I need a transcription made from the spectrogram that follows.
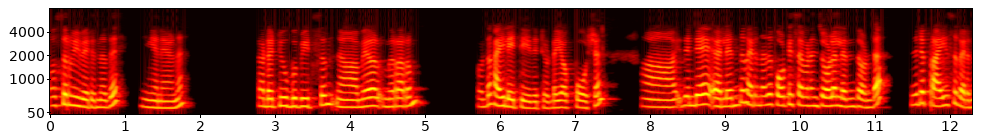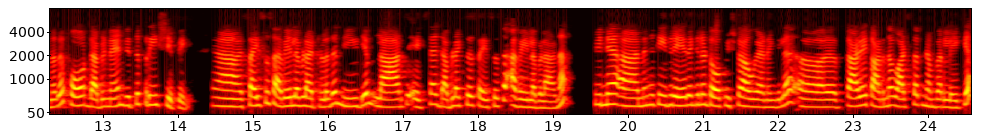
ക്ലോസർ വ്യൂ വരുന്നത് ഇങ്ങനെയാണ്. കണ്ട ട്യൂബ് ബീഡ്സും മിറർ മിററും കൊണ്ട് ഹൈലൈറ്റ് ചെയ്തിട്ടുണ്ട് യോക്ക് പോർഷൻ ഇതിന്റെ ലെന്ത് വരുന്നത് ഫോർട്ടി സെവൻ ഇഞ്ചോളം ലെന്ത് ഉണ്ട്. ഇതിന്റെ പ്രൈസ് വരുന്നത് four double nine with free shipping sizes available ആയിട്ടുള്ളത് medium large XL double XL sizes available ആണ്. പിന്നെ നിങ്ങൾക്ക് ഇതിൽ ഏതെങ്കിലും ടോപ്പ് ഇഷ്ടമാവുകയാണെങ്കിൽ താഴെ കാണുന്ന വാട്സപ്പ് നമ്പറിലേക്ക്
